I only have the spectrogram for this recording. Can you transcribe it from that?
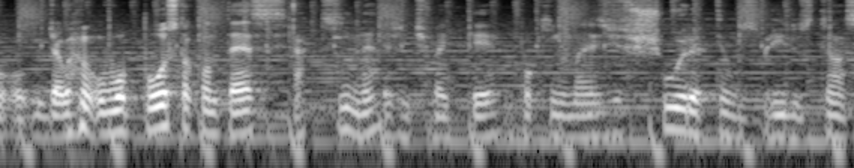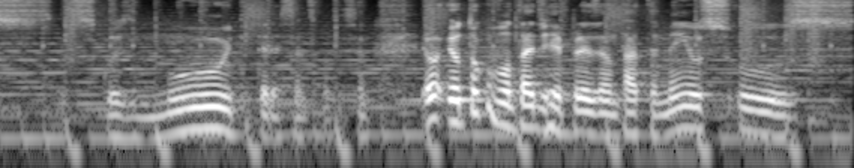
o, o, oposto acontece aqui, né? Que a gente vai ter um pouquinho mais de chura. Tem uns brilhos, tem umas, umas coisas muito interessantes acontecendo. Eu, eu tô com vontade de representar também os, os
